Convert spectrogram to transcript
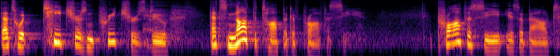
That's what teachers and preachers do. That's not the topic of prophecy. Prophecy is about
